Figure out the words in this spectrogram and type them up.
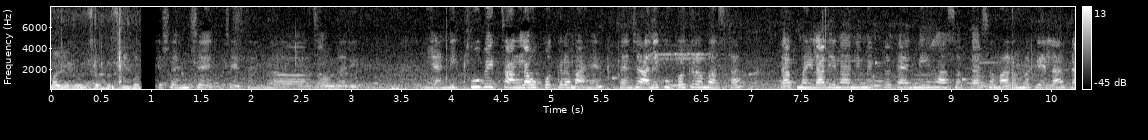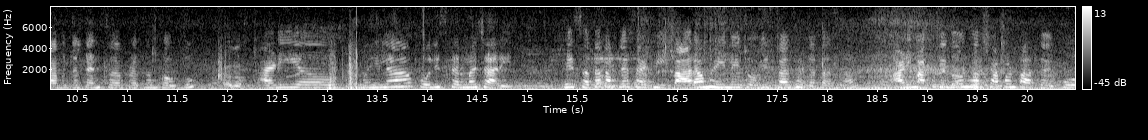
माझे दोन शब्द संपत फाउंडेशनचे चेतन चौधरी. यांनी खूप एक चांगला उपक्रम आहे. त्यांचे अनेक उपक्रम असतात. त्यात महिला दिनानिमित्त त्यांनी हा सत्कार समारंभ केला. त्याबद्दल त्यांचं प्रथम कौतुक. आणि महिला पोलीस कर्मचारी हे सतत आपल्यासाठी बारा महिने चोवीस तास झटत असतात. आणि मागची दोन वर्ष आपण पाहतोय को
